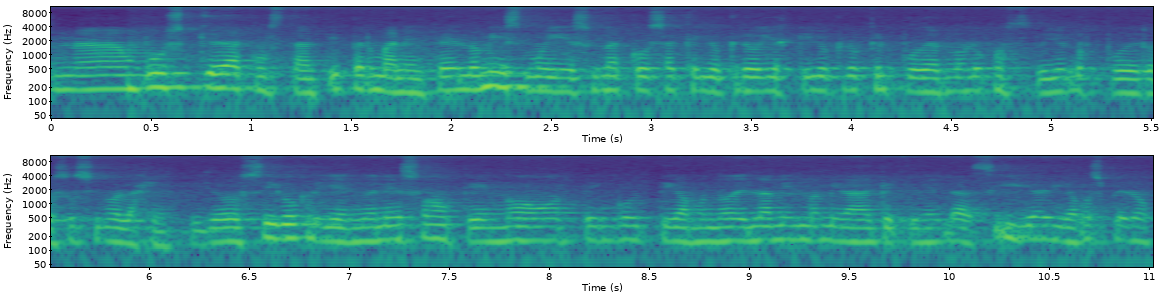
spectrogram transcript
una, búsqueda constante y permanente de lo mismo y es una cosa que yo creo y es que yo creo que el poder no lo construyen los poderosos sino la gente. Yo sigo creyendo en eso aunque no tengo, digamos, no es la misma mirada que tiene la silla, digamos, pero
